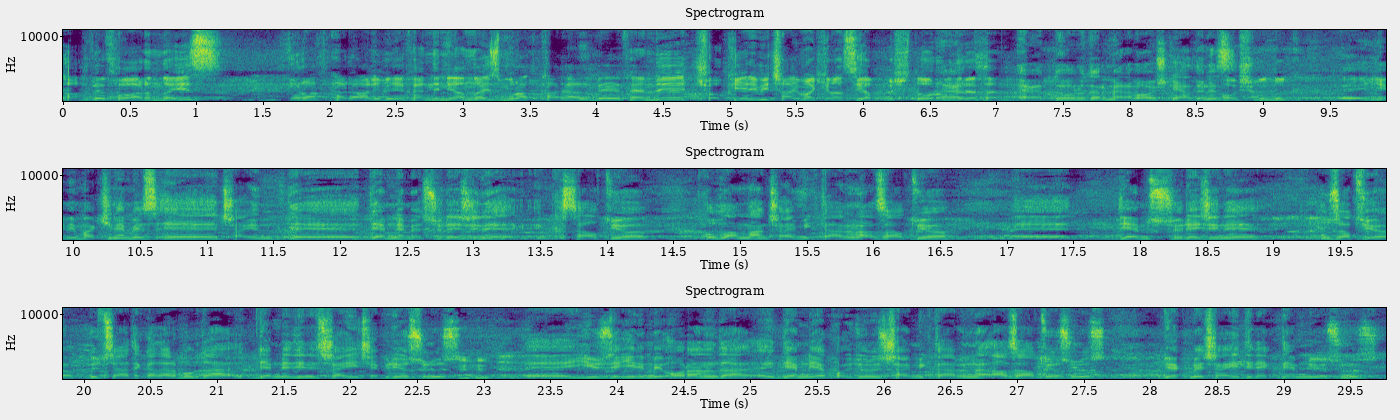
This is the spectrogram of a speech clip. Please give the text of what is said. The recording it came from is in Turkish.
Kahve Fuarı'ndayız. Murat Karaali Beyefendi'nin yanındayız. Murat Karaali Beyefendi çok yeni bir çay makinesi yapmış. Doğru mudur efendim? Evet doğrudur. Merhaba, hoş geldiniz. Hoş bulduk. Ee, yeni makinemiz e, çayın e, demleme sürecini kısaltıyor. Kullanılan çay miktarını azaltıyor. E, dem sürecini uzatıyor. 3 saate kadar burada demlediğiniz çayı içebiliyorsunuz. E, %20 oranında demliğe koyduğunuz çay miktarını azaltıyorsunuz. Dökme çayı direkt demliyorsunuz.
